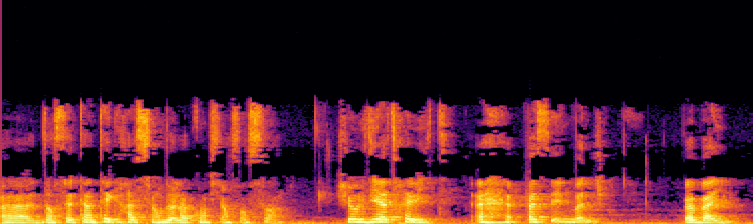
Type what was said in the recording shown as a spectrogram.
euh, dans cette intégration de la confiance en soi. Je vous dis à très vite. Passez une bonne journée. Bye bye.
